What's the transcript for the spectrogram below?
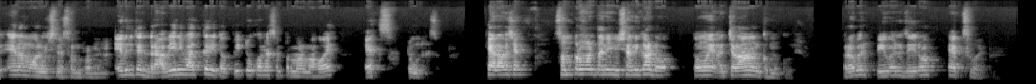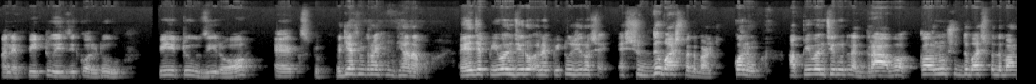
એના મોલ સંપ્રમાણ એવી રીતે દ્રાવ્યની વાત કરીએ તો પી ટુ કોના સમપ્રમાણમાં હોય? એક્સ ટુ ના ખ્યાલ આવે છે? સમપ્રમાણતાની નિશાની કાઢો તો હું અચળાંક મૂકું છું. બરાબર? P one zero X one અને P two is equal to P two zero X two વિદ્યાર્થી મિત્રો ધ્યાન આપો. અહીંયા જે પી વન ઝીરો અને પી ટુ ઝીરો છે, એ શુદ્ધ બાષ્પ દબાણ છે. કોનું? આ પી વન ઝીરો એટલે દ્રાવકનું શુદ્ધ બાષ્પ દબાણ.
